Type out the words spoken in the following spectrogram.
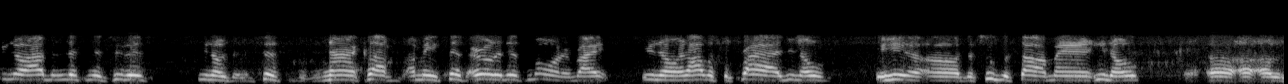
you know I've been listening to this, you know, since nine o'clock. I mean, since early this morning, right? You know, and I was surprised, you know, to hear uh, the superstar man, you know, uh, uh, uh,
